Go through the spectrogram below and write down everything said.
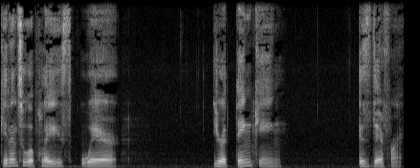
get into a place where your thinking is different.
